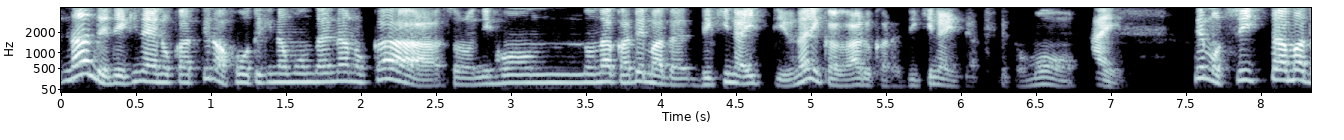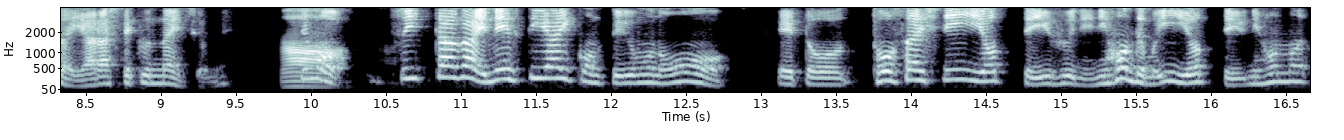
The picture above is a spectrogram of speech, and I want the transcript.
なんでできないのかっていうのは法的な問題なのか、その日本の中でまだできないっていう何かがあるからできないんだけれども、はい。でもツイッターまだやらせてくんないんですよね。でも、ツイッターが NFT アイコンっていうものを、えっと搭載していいよっていうふうに、日本でもいいよっていう、日本の、え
